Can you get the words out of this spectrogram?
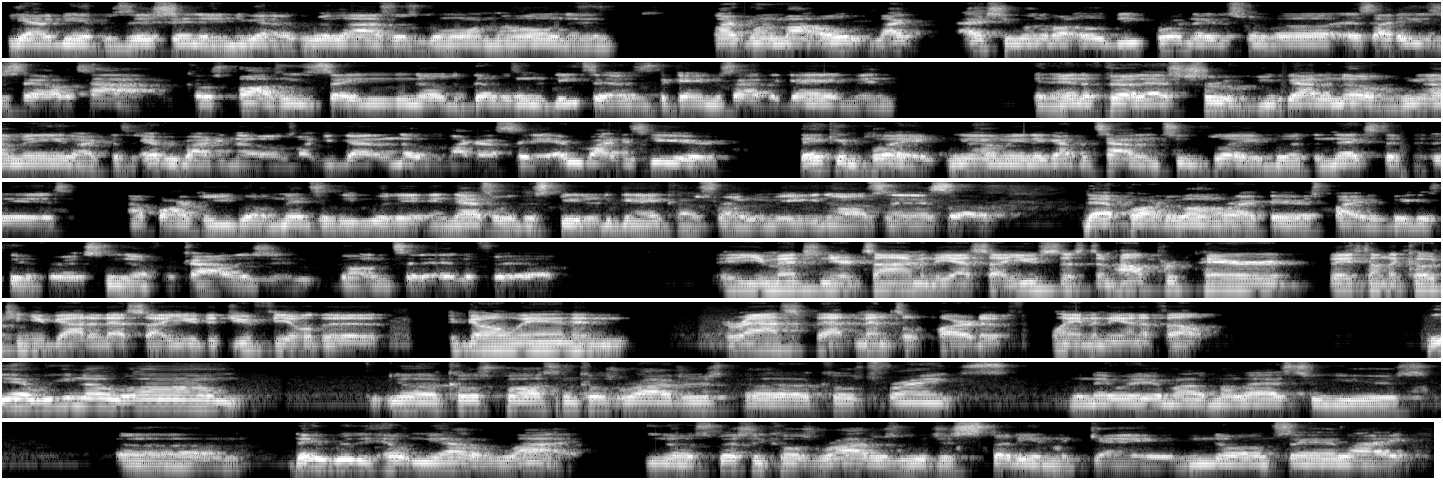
you got to be in position and you got to realize what's going on. And like one of my old, like actually one of our OD coordinators from uh, SIU used to say all the time, Coach Paul, he used to say, you know, the devil's in the details. It's the game inside the game. And in the NFL, that's true. You got to know. You know what I mean? Like, because everybody knows. Like, you got to know. Like I said, everybody's here. They can play. You know what I mean? They got the talent to play. But the next step is how far can you go mentally with it? And that's where the speed of the game comes from to me. You know what I'm saying? So that part alone right there is probably the biggest difference, you know, for college and going into the NFL. You mentioned your time in the SIU system. How prepared, based on the coaching you got at SIU, did you feel to, to go in and grasp that mental part of playing in the NFL? Yeah, well, you know, um, you know, Coach Paulsen, Coach Rogers, uh, Coach Franks, when they were here my, my last two years, um, they really helped me out a lot. You know, especially Coach Rogers with just studying the game. You know what I'm saying? Like,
